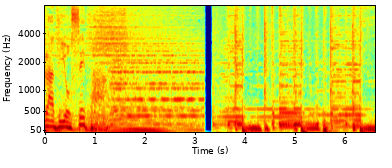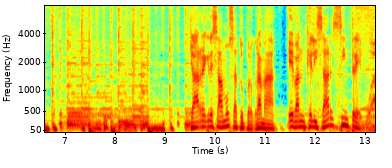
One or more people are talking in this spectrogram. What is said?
Radio Cepa. Ya regresamos a tu programa Evangelizar sin tregua.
